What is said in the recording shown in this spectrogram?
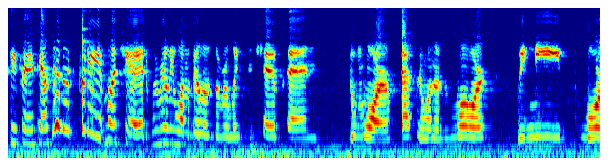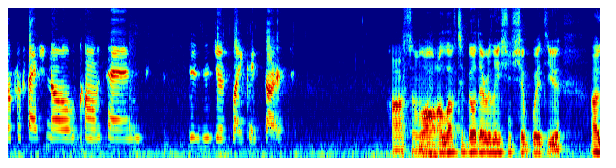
see if anything else. Yeah, that's pretty much it. We really want to build the relationship and do more. Definitely want to do more. We need more professional content. This is just like a start. Awesome. Well, I'd love to build that relationship with you. Uh,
